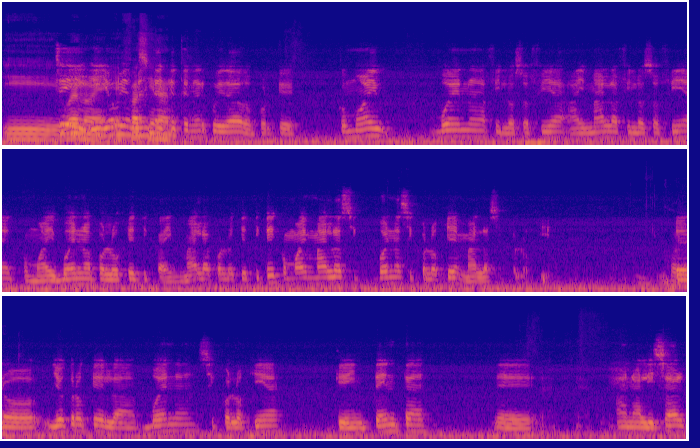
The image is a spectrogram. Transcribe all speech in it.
Y bueno, y obviamente hay que tener cuidado, porque como hay buena filosofía, hay mala filosofía, como hay buena apologética, hay mala apologética, y como hay mala, buena psicología, hay mala psicología. Pero yo creo que la buena psicología que intenta eh, analizar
